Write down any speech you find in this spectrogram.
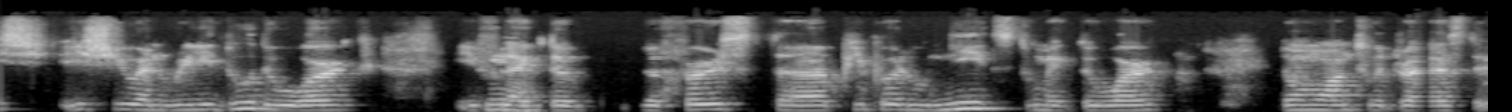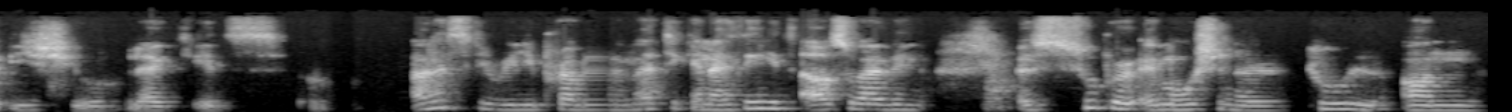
is- issue and really do the work if yeah. like the the first uh, people who needs to make the work don't want to address the issue. Like it's honestly really problematic. And i think it's also having a super emotional tool on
